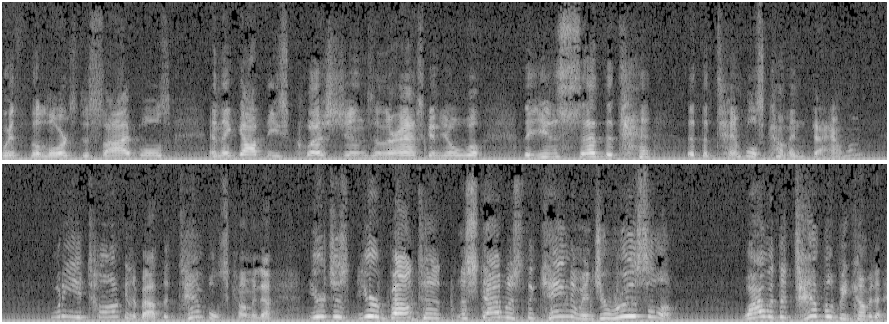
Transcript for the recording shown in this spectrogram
with the Lord's disciples, and they got these questions, and they're asking, you know, well, you just said that that the temple's coming down. What are you talking about? The temple's coming down. You're just you're about to establish the kingdom in Jerusalem. Why would the temple be coming down?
